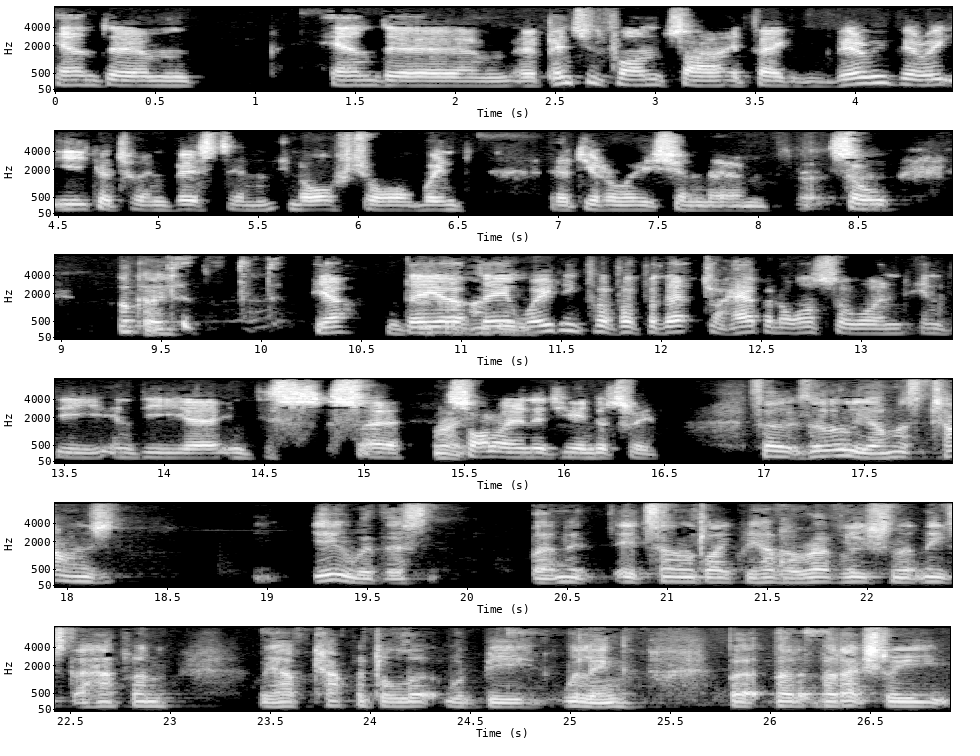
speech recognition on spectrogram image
And um, and um, uh, pension funds are in fact very very eager to invest in, in offshore wind uh, generation. Um, so okay. Yeah, they okay, are they are waiting for, for, for that to happen also in, in the in the uh, in this uh, right. solar energy industry. So so Uli, I must challenge you with this then it, it sounds like we have a revolution that needs to happen. We have capital that would be willing, but but but actually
